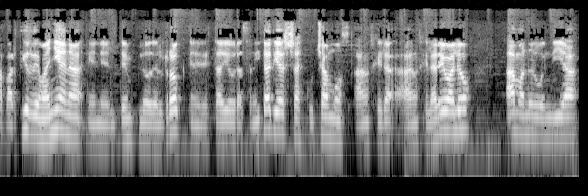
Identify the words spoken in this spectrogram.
a partir de mañana en el Templo del Rock, en el Estadio Obras Sanitarias. Ya escuchamos a Ángela Ángel Arevalo, a Manuel Buendía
